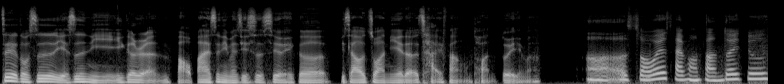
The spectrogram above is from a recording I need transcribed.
这些都是也是你一个人包办，还是你们其实是有一个比较专业的采访团队吗？呃，所谓采访团队就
